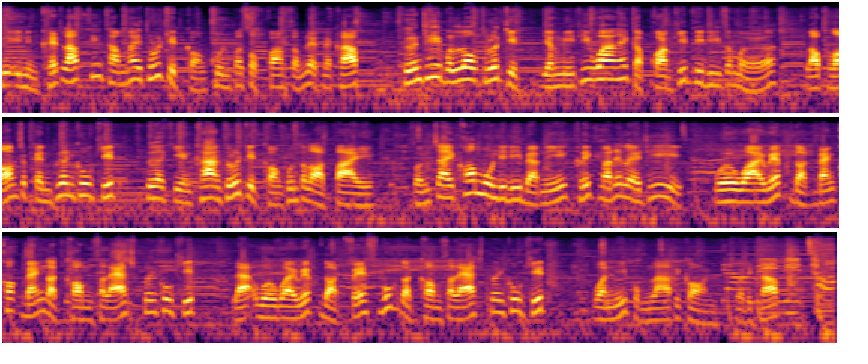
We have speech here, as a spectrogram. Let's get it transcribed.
คืออีกหนึ่งเคล็ดลับที่ทำให้ธุรกิจของคุณประสบความสำเร็จนะครับ พื้นที่บนโลกธุรกิจยังมีที่ว่างให้กับความคิดดีๆเสมอ เราพร้อมจะเป็นเพื่อนคู่คิด เพื่อเคียงข้างธุรกิจของคุณตลอดไป สนใจข้อมูลดีๆ แบบนี้คลิกมาได้เลยที่ www.bangkokbank.com เพื่อนคู่คิด และ www.facebook.com เพื่อนคู่คิด วันนี้ผมลาไปก่อน สวัสดีครับ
